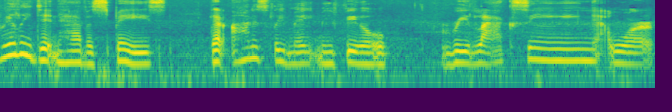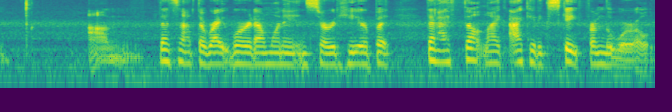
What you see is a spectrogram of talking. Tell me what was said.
really didn't have a space that honestly made me feel relaxing or um, that's not the right word I want to insert here, but that I felt like I could escape from the world.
